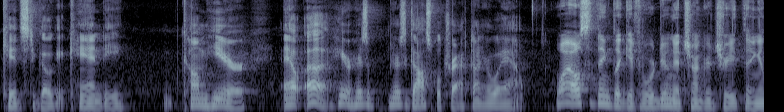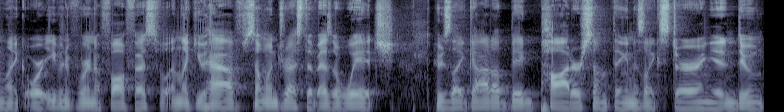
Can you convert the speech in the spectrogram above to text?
kids to go get candy. Come here. Uh, uh, here, here's a here's a gospel tract on your way out. Well, I also think like if we're doing a trunk or treat thing and like, or even if we're in a fall festival and like you have someone dressed up as a witch who's like got a big pot or something and is like stirring it and doing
